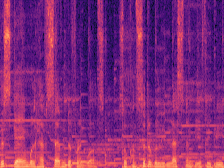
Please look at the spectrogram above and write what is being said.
This game will have 7 different worlds, so considerably less than BFBB.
